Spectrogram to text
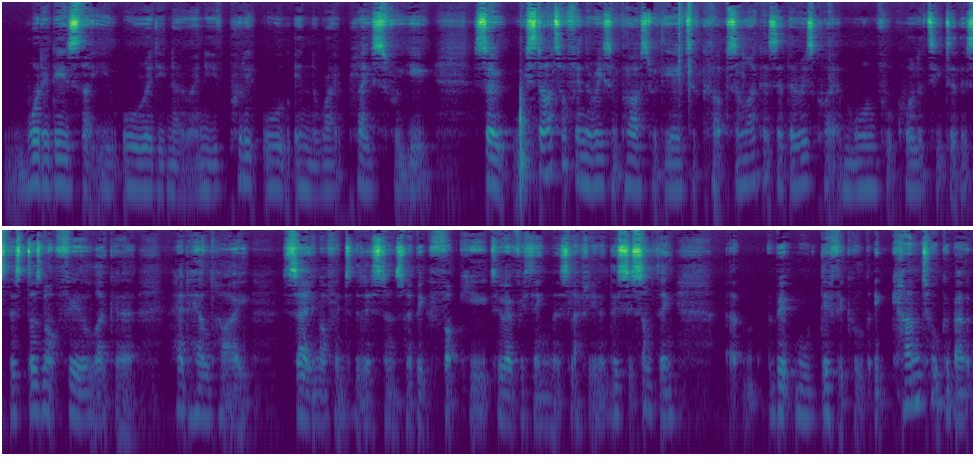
what it is that you already know and you've put it all in the right place for you. So we start off in the recent past with the Eight of Cups. And like I said, there is quite a mournful quality to this. This does not feel like a head held high, sailing off into the distance, a big fuck you to everything that's left. You know, this is something um, a bit more difficult. It can talk about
